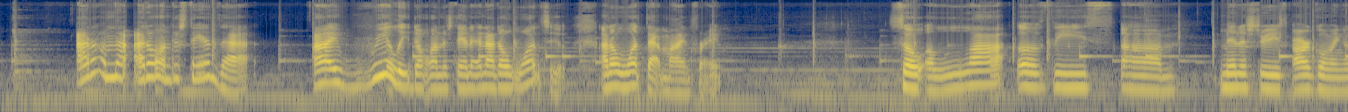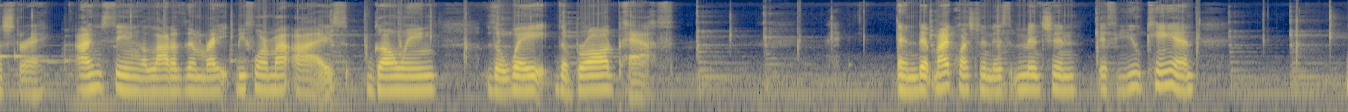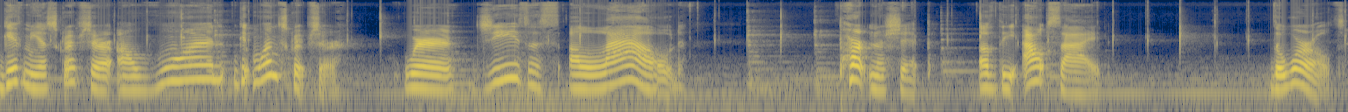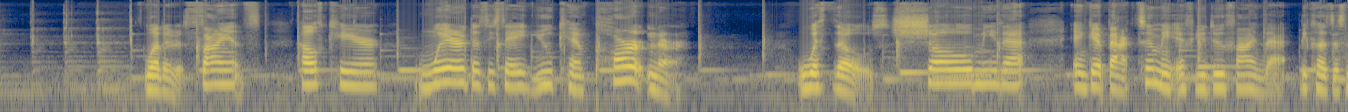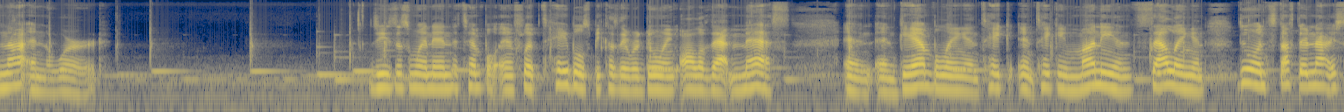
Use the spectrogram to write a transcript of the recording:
I don't, I'm not, I don't understand that. I really don't understand it and I don't want to. I don't want that mind frame. So a lot of these um, ministries are going astray. I'm seeing a lot of them right before my eyes going the way, the broad path. And that my question is mention if you can give me a scripture on one get one scripture where Jesus allowed partnership of the outside the world, whether it's science, healthcare, where does he say you can partner with those? Show me that and get back to me if you do find that because it's not in the word. Jesus went in the temple and flipped tables because they were doing all of that mess and and gambling and take and taking money and selling and doing stuff they're not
